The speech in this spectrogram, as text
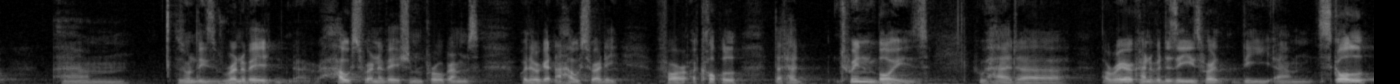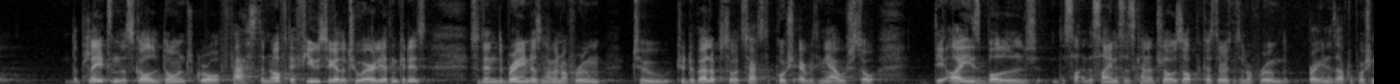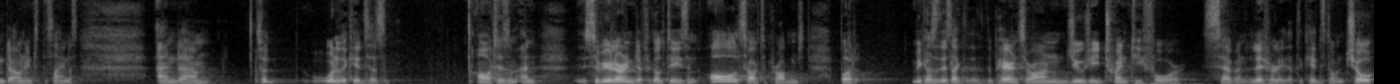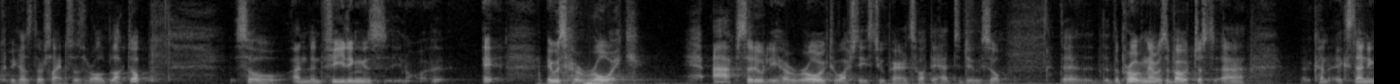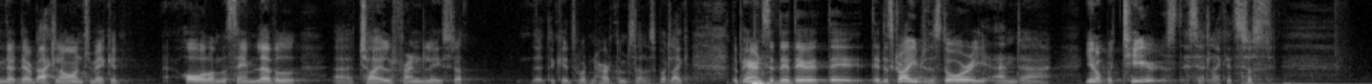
Um, it was one of these renovate house renovation programs where they were getting a house ready for a couple that had twin boys who had a rare kind of a disease where the um, skull, the plates in the skull don't grow fast enough. They fuse together too early, I think it is. So then the brain doesn't have enough room to, to develop, so it starts to push everything out. So the eyes bulge, the, the, sinuses kind of close up because there isn't enough room. The brain is after pushing down into the sinus. And um, so one of the kids has autism and severe learning difficulties and all sorts of problems. But because of this, like the parents are on duty 24 7, literally, that the kids don't choke because their sinuses are all blocked up. So, and then feeding is, you know, it, it was heroic, absolutely heroic to watch these two parents, what they had to do. So, the, the, the program there was about just uh, kind of extending their, their, back lawn to make it all on the same level, uh, child friendly, so that the, the, kids wouldn't hurt themselves. But like the parents, they they they, they described the story and uh, you know with tears. They said like it's just.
